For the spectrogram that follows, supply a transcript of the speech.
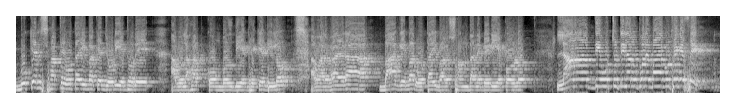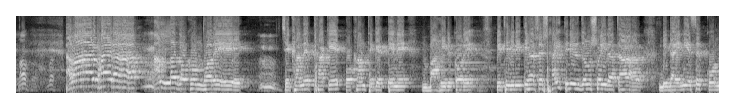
বুকের সাথে ওতাইবাকে জড়িয়ে ধরে আবুল আহাব কম্বল দিয়ে ঢেকে দিল। আমার ভাইরা বাঘ এবার ওতাইবার সন্ধানে বেরিয়ে পড়ল। লাভ দিয়ে উচ্চ টিলার উপরে বাঘ উঠে গেছে। আমার ভাইরা আল্লাহ যখন ধরে যেখানে থাকে, ওখান থেকে টেনে বাহির করে। পৃথিবীর ইতিহাসে সাঁত্রিশ জন স্বৈরাচার বিদায় নিয়েছে, কোন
